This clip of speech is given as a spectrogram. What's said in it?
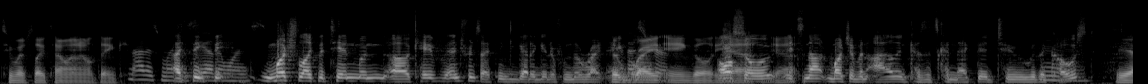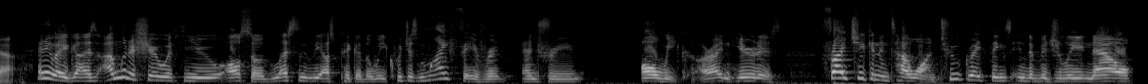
too much like Taiwan, I don't think. Not as much I as think the other the- ones. much like the Tiananmen uh, cave entrance, I think you got to get it from the right The angle. right true. angle. Yeah, also, yeah. it's not much of an island because it's connected to the coast. yeah. Anyway, guys, I'm going to share with you also Leslie Liao's pick of the week, which is my favorite entry all week. All right, and here it is: fried chicken in Taiwan. Two great things individually, now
